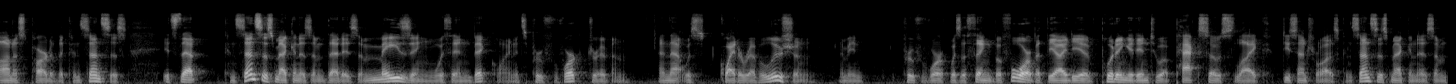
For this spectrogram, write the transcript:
honest part of the consensus. It's that consensus mechanism that is amazing within Bitcoin. It's proof of work driven, and that was quite a revolution. I mean, proof of work was a thing before, but the idea of putting it into a Paxos like decentralized consensus mechanism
